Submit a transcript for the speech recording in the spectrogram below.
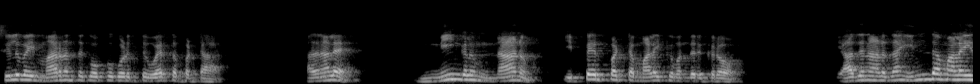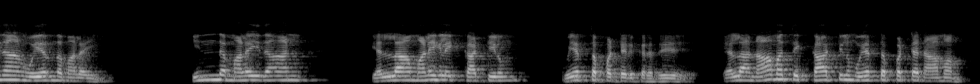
சிலுவை மரணத்துக்கு ஒப்பு கொடுத்து உயர்த்தப்பட்டார். அதனால நீங்களும் நானும் இப்பேற்பட்ட மலைக்கு வந்திருக்கிறோம். அதனாலதான் இந்த மலைதான் உயர்ந்த மலை. இந்த மலைதான் எல்லா மலைகளை காட்டிலும் உயர்த்தப்பட்டிருக்கிறது. எல்லா நாமத்தை காட்டிலும் உயர்த்தப்பட்ட நாமம்.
